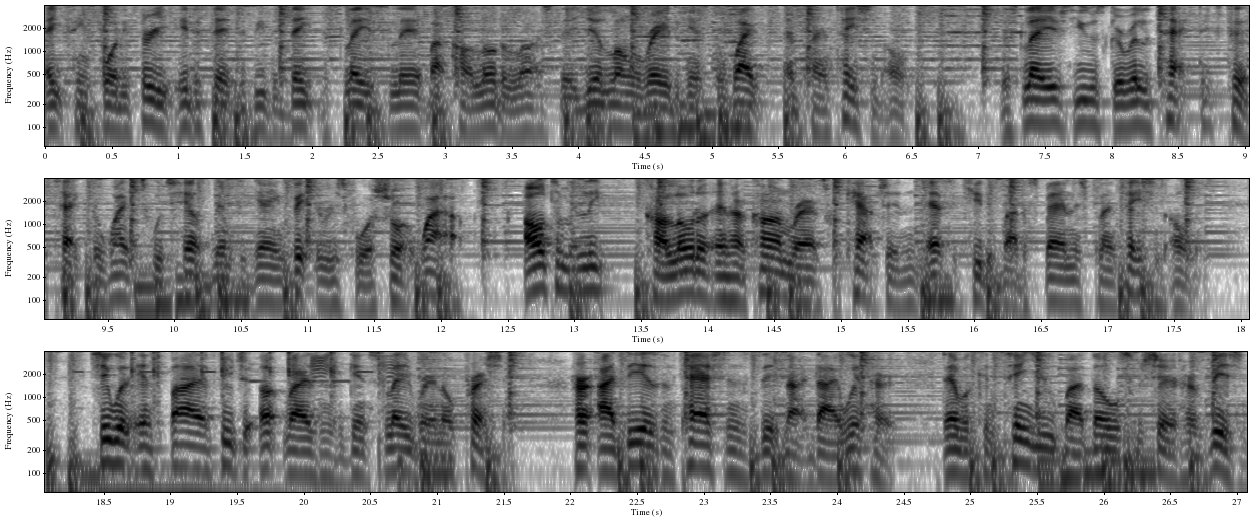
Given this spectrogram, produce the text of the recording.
1843, it is said to be the date the slaves led by Carlota launched their year-long raid against the whites and plantation owners. The slaves used guerrilla tactics to attack the whites, which helped them to gain victories for a short while. Ultimately, Carlota and her comrades were captured and executed by the Spanish plantation owners. She would inspire future uprisings against slavery and oppression. Her ideas and passions did not die with her. They were continued by those who shared her vision.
